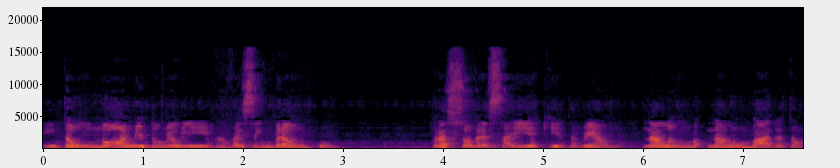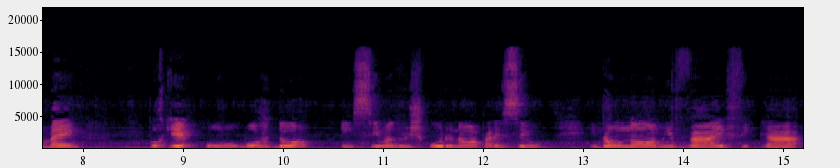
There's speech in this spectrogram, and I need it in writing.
Então, o nome do meu livro vai ser em branco. Para sobressair aqui, tá vendo? Na, lomba, na lombada também. Porque o bordô em cima do escuro não apareceu. Então, o nome vai ficar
